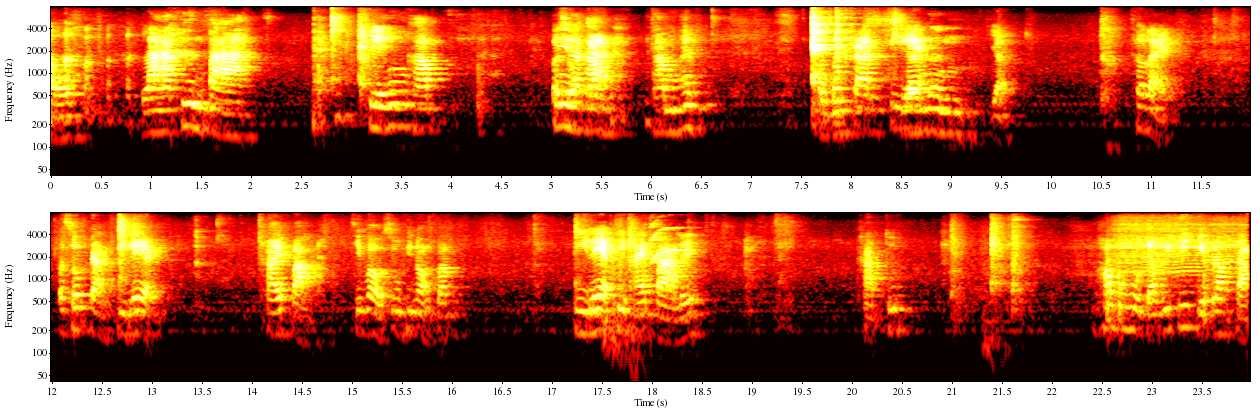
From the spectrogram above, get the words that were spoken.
เอาลาขึ้นปลาเจ๊งครับประนี่สบนะครักาบรณ์ทำให้ประสบการณ์ปีเสีแรยกเงิน อย่าง เท่าไหร่ ประสบการณ์ปีแรกขายป่าที่เบาสู้พี่น้องฟังปีแรกที่ขายป่าเลย ขาดทุนเขาบ่ฮู้จักวิธีเก็บรักษา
